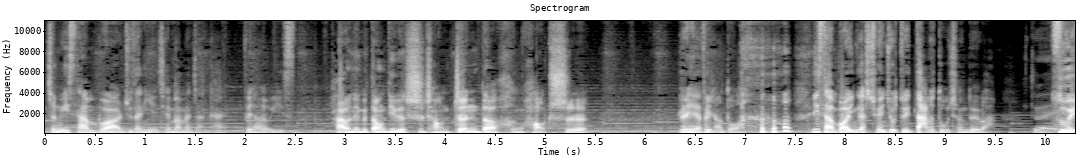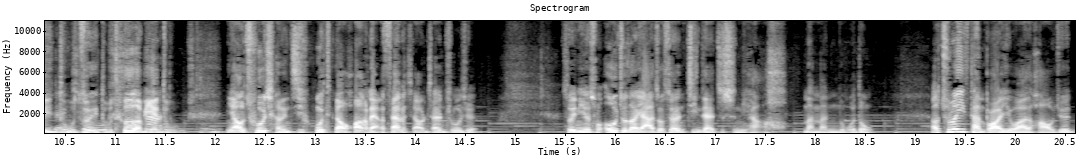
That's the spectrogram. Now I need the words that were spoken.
整个伊斯坦布尔就在你眼前慢慢展开，非常有意思。还有那个当地的市场真的很好吃，人也非常多。伊斯坦布尔应该是全球最大的赌城，对吧？对，最堵最堵，特别堵，你要出城几乎都要花个两三个小时才出去。所以你要从欧洲到亚洲，虽然近在咫尺，你看哦，慢慢挪动。然后除了伊斯坦布尔以外的话，我觉得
